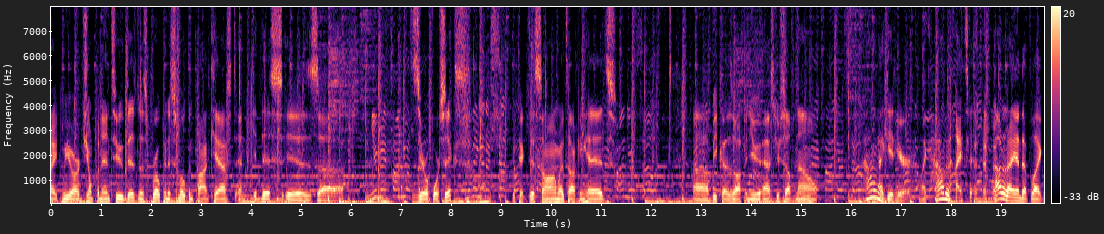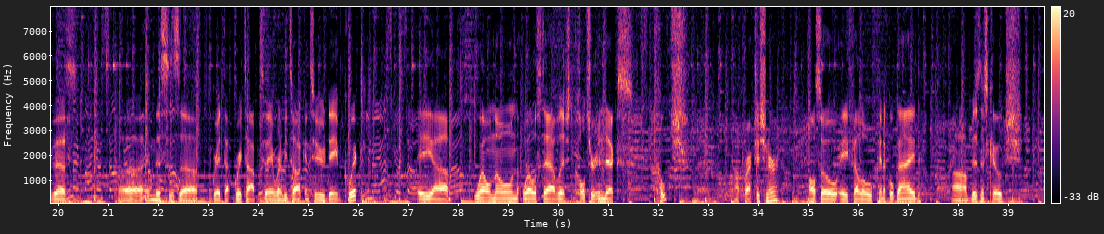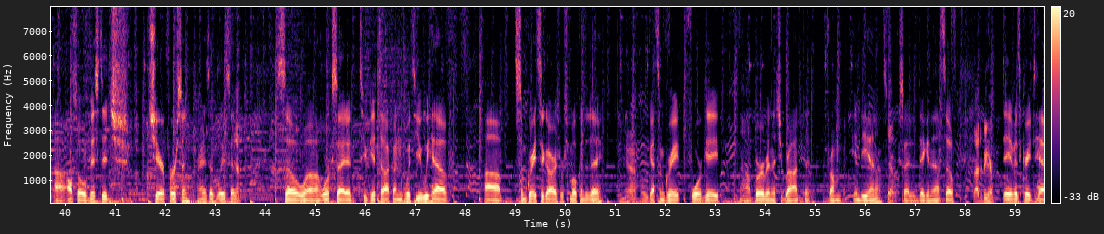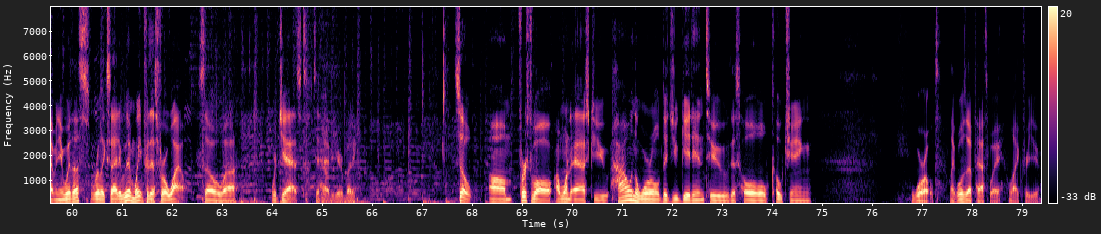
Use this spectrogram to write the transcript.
right, we are jumping into Business Broken to Smokin' podcast, and this is uh, 046. We picked this song by the Talking Heads uh, because often you ask yourself now, how did I get here? Like, how did I, how did I end up like this? Uh, and this is uh, a great, great topic today. We're going to be talking to David Quick, a uh, well-known, well-established culture index coach, a practitioner, also a fellow Pinnacle guide, uh, business coach, uh, also Vistage chairperson. Right? Is that the way you said it? So uh, we're excited to get talking with you. We have uh, some great cigars we're smoking today. Yeah. We've got some great four gate uh, bourbon that you brought that, from Indiana. So Yeah. we're excited to dig into that. So, Glad to be here. Dave, it's great to having you with us. We're really excited. We've been waiting for this for a while. So uh, we're jazzed to have you here, buddy. So, um, first of all, I wanted to ask you how in the world did you get into this whole coaching world? Like, what was that pathway like for you?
